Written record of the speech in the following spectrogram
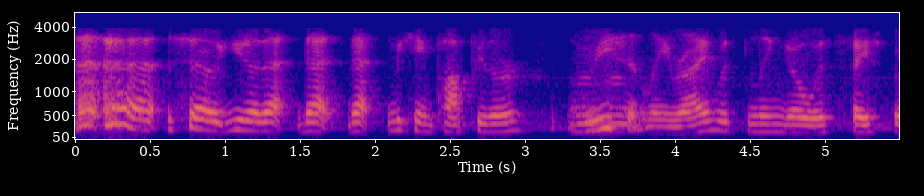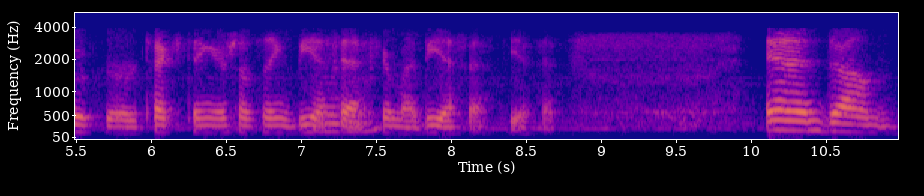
so you know that that that became popular Mhm. recently, right? With lingo, with Facebook or texting or something. BFF, Mhm. you're my BFF, BFF. And um,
